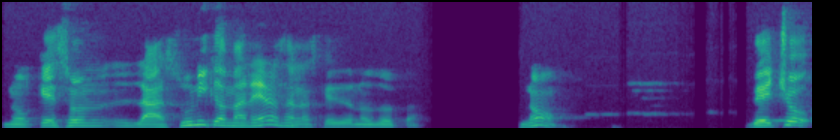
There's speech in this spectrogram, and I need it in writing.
no que son las únicas maneras en las que Dios nos dota. No. De hecho,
